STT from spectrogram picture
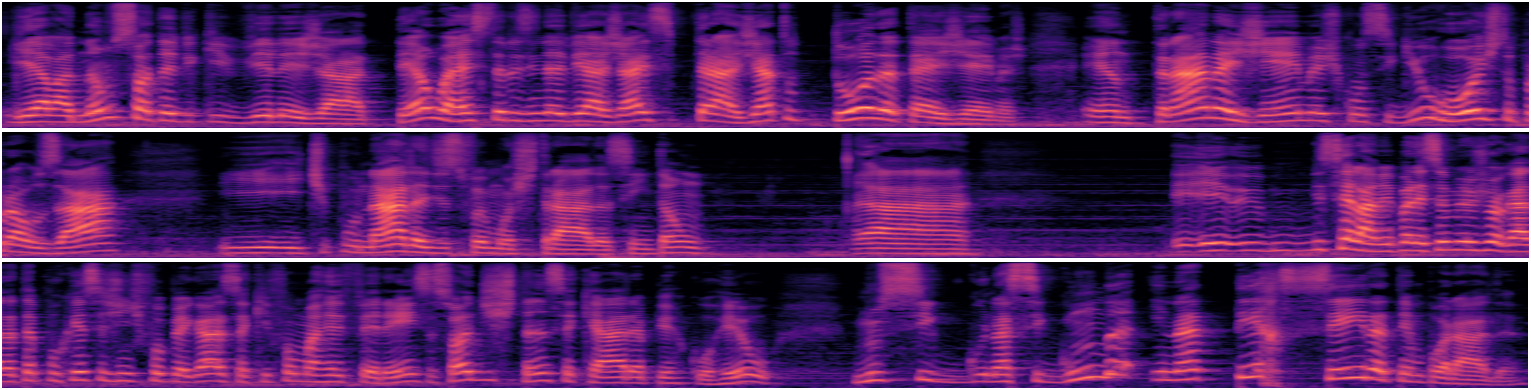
e ela não só teve que velejar até o Westeros, ainda viajar esse trajeto todo até as gêmeas. Entrar nas gêmeas, conseguir o rosto para usar, e, e, tipo, nada disso foi mostrado, assim. Então, ah, eu, sei lá, me pareceu meio jogado, até porque se a gente for pegar, essa aqui foi uma referência, só a distância que a área percorreu no, na segunda e na terceira temporada.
